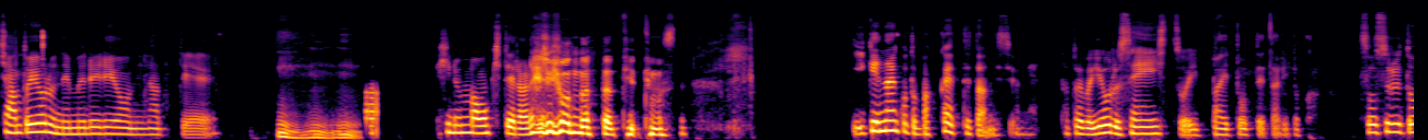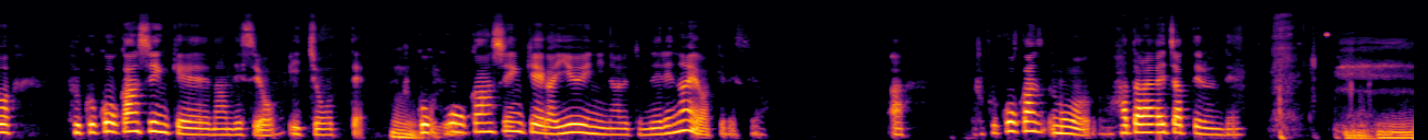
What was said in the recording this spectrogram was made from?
ちゃんと夜眠れるようになって、うんうんうん。昼間起きてられるようになったって言ってます。いけないことばっかやってたんですよね。例えば夜繊維質をいっぱい取ってたりとか。そうすると、副交感神経なんですよ、胃腸って。うん副交感神経が優位になると寝れないわけですよ。あ、副交感、もう働いちゃってるんで。うん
